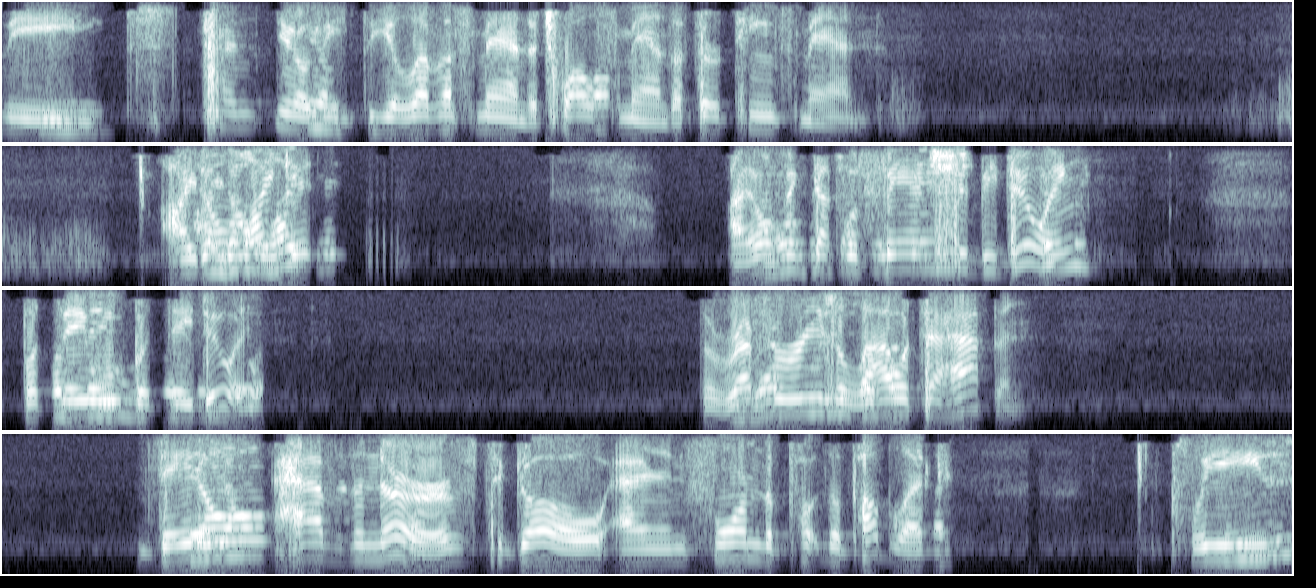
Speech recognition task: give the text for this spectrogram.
the mm-hmm. ten, you know the the eleventh man, the twelfth man, the thirteenth man. I don't, I don't like, like it. it. I don't, I don't think that's what fans should be doing, but, but they, they but they do it. The referees allow it to happen. They don't have the nerve to go and inform the the public. Please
